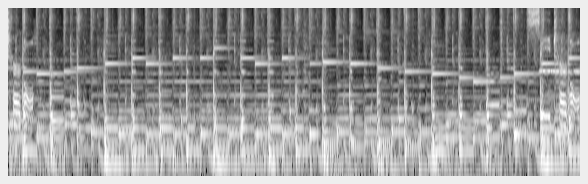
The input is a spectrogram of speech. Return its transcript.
turtle. Sea turtle.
